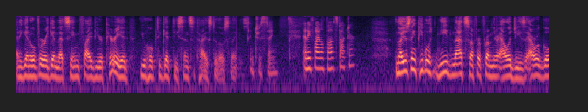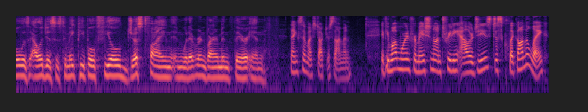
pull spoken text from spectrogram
And again, over again, that same five year period, you hope to get desensitized to those things. Interesting. Any final thoughts, doctor? No, I just think people need not suffer from their allergies. Our goal as allergists is to make people feel just fine in whatever environment they're in. Thanks so much, Dr. Simon. If you want more information on treating allergies, just click on the link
